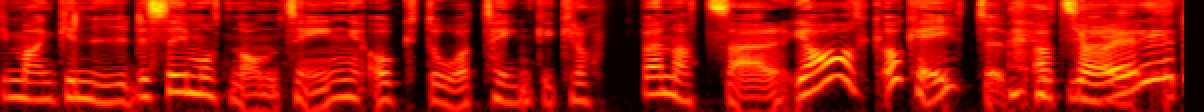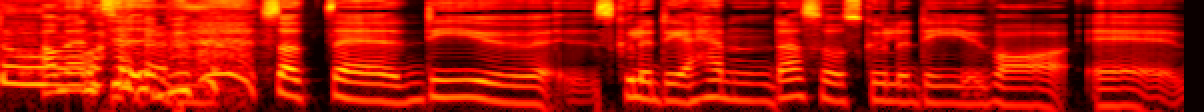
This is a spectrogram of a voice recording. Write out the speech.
man gnider sig mot någonting och då tänker kroppen att så här, ja okej typ. Att så här, Jag är redo. Ja men typ. Så att eh, det är ju, skulle det hända så skulle det ju vara, eh,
